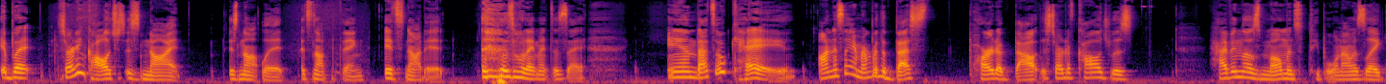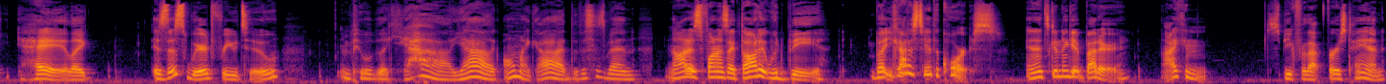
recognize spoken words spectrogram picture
eh, but starting college is not is not lit. It's not the thing. It's not it. That's what I meant to say, and that's okay. Honestly, I remember the best part about the start of college was having those moments with people when I was like, "Hey, like, is this weird for you too?" And people would be like, yeah, yeah, like, oh my God, this has been not as fun as I thought it would be. But you got to stay the course, and it's going to get better. I can speak for that firsthand.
